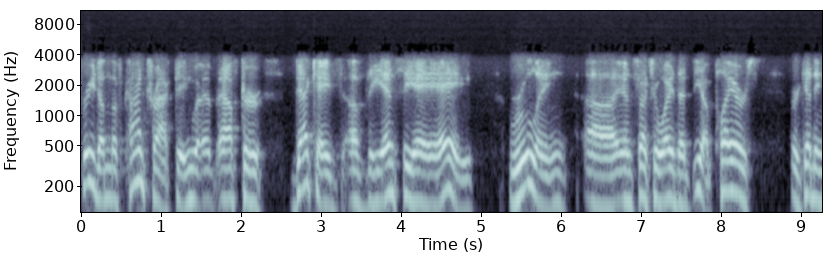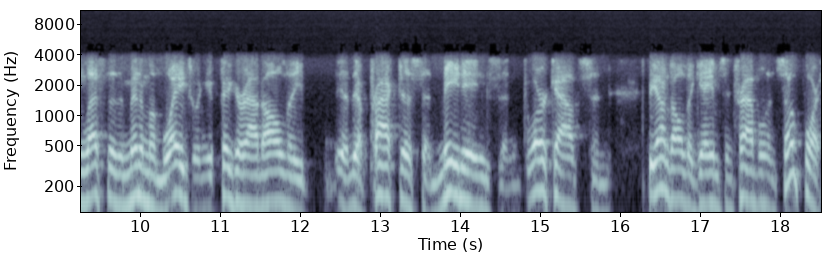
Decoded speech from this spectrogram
freedom of contracting after decades of the NCAA ruling uh, in such a way that you know players are getting less than the minimum wage when you figure out all the the practice and meetings and workouts and beyond all the games and travel and so forth.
